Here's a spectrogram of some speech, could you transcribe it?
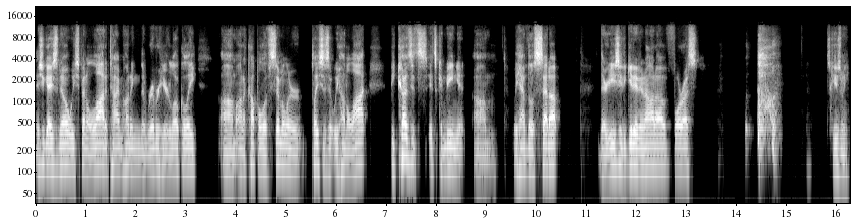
As you guys know, we spent a lot of time hunting the river here locally um, on a couple of similar places that we hunt a lot because it's it's convenient. Um, we have those set up; they're easy to get in and out of for us. Excuse me.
